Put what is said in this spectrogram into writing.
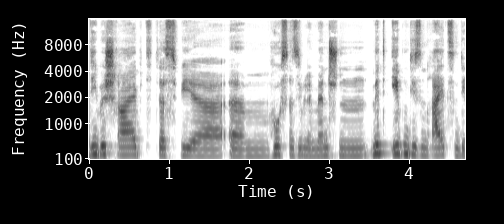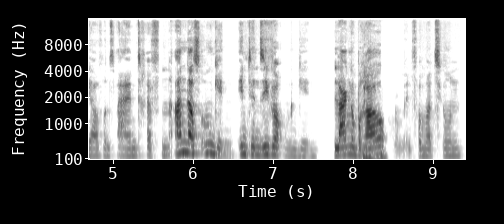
die beschreibt, dass wir ähm, hochsensible Menschen mit eben diesen Reizen, die auf uns eintreffen, anders umgehen, intensiver umgehen, lange brauchen, um Informationen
